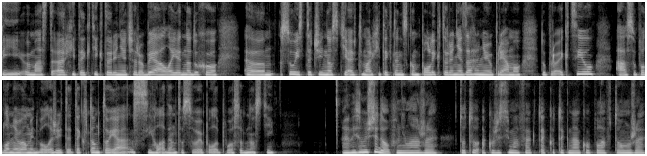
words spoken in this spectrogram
tí master architekti, ktorí niečo robia, ale jednoducho um, sú isté činnosti aj v tom architektonickom poli, ktoré nezahrňujú priamo tú projekciu a sú podľa mňa veľmi dôležité. Tak v tomto ja si hľadám to svoje pole pôsobnosti. A by som ešte doplnila, že toto akože si ma fakt ako tak nakopla v tom, že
